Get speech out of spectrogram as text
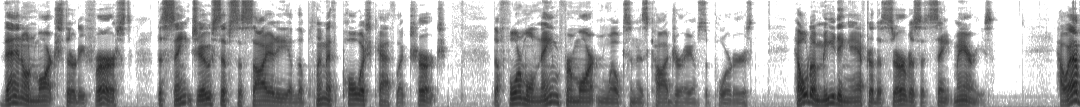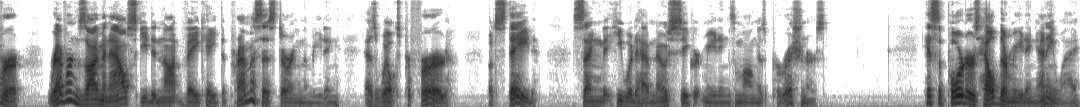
Then, on March 31st, the St. Joseph Society of the Plymouth Polish Catholic Church, the formal name for Martin Wilkes and his cadre of supporters, held a meeting after the service at St. Mary's. However, Reverend Zymanowski did not vacate the premises during the meeting, as Wilkes preferred, but stayed, saying that he would have no secret meetings among his parishioners. His supporters held their meeting anyway,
